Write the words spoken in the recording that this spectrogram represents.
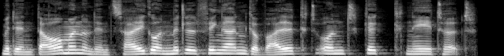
mit den Daumen und den Zeige- und Mittelfingern gewalkt und geknetet.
